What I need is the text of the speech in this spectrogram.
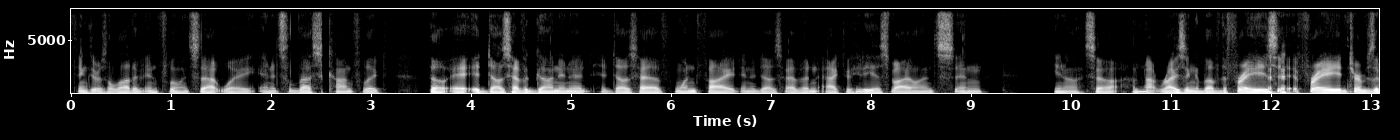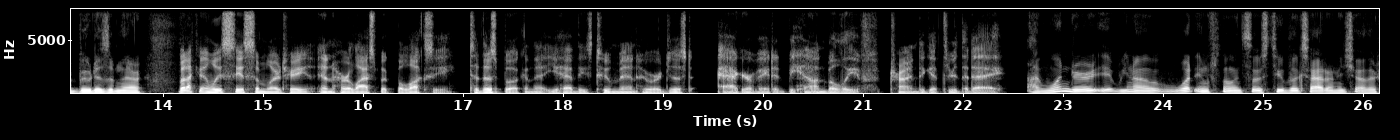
think there's a lot of influence that way, and it's less conflict. Though it does have a gun in it, it does have one fight, and it does have an act of hideous violence, and you know so i'm not rising above the phrase fray in terms of buddhism there. But i can at least see a similarity in her last book biloxi to this book in that you have these two men who are just aggravated beyond belief trying to get through the day. I wonder you know what influence those two books had on each other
